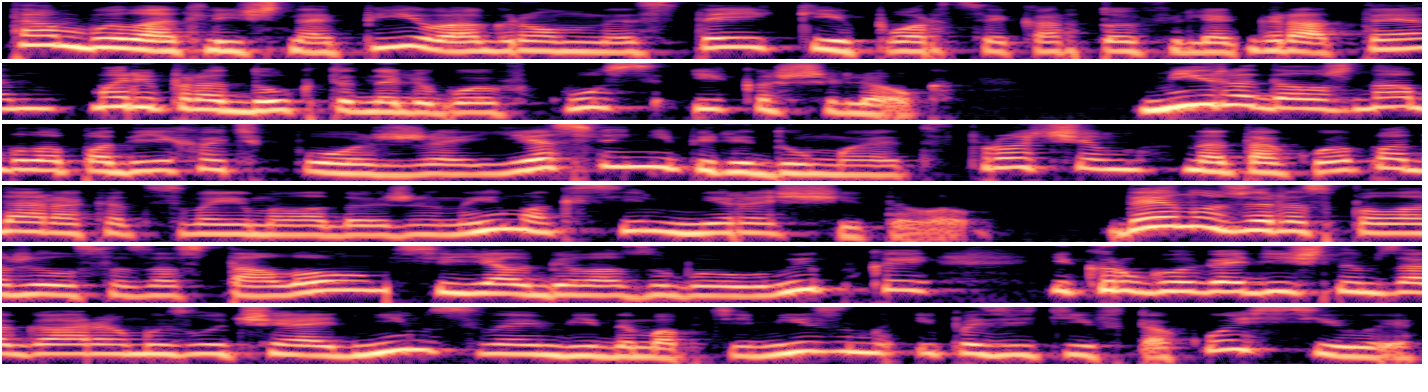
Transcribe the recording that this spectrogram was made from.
Там было отличное пиво, огромные стейки и порции картофеля гратен, морепродукты на любой вкус и кошелек – Мира должна была подъехать позже, если не передумает. Впрочем, на такой подарок от своей молодой жены Максим не рассчитывал. Дэн уже расположился за столом, сиял белозубой улыбкой и круглогодичным загаром, излучая одним своим видом оптимизм и позитив такой силы,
